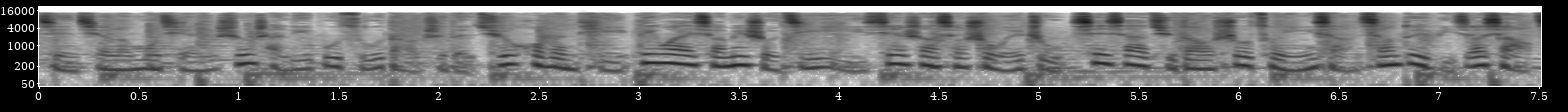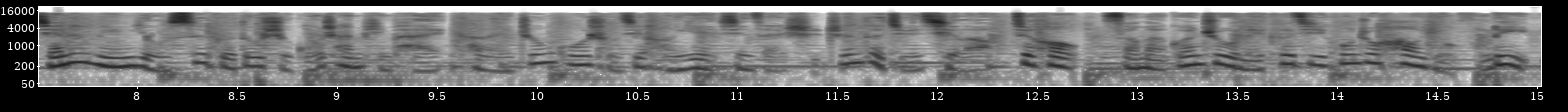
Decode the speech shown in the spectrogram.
减轻了目前生产力不足导致的缺货问题。另外，小米手机以线上销售为主，线下渠道受挫影响相对比较小。前六名有四个都是国产品牌，看来中国手机行业现在是真的崛起了。最后，扫码关注雷科技公众号有福利，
